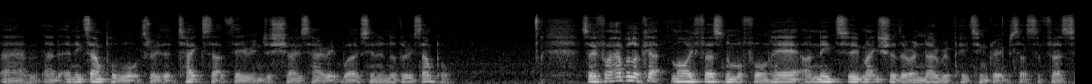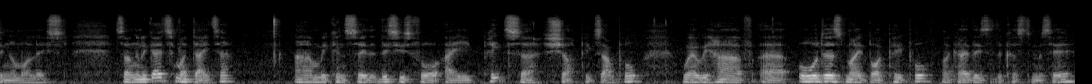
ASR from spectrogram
um, an, an example walkthrough that takes that theory and just shows how it works in another example. So if I have a look at my first normal form here, I need to make sure there are no repeating groups. That's the first thing on my list. So I'm going to go to my data and we can see that this is for a pizza shop example where we have uh, orders made by people. Okay these are the customers here.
